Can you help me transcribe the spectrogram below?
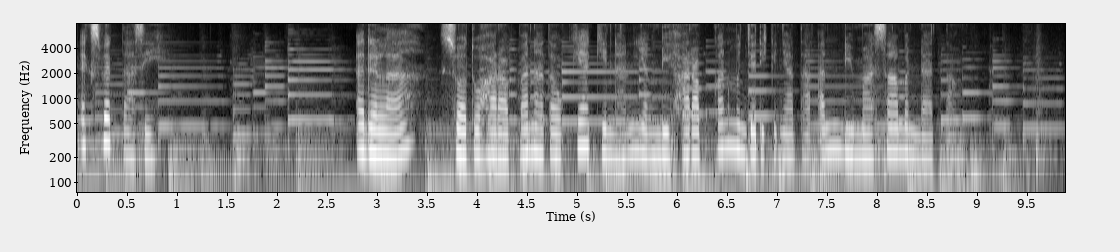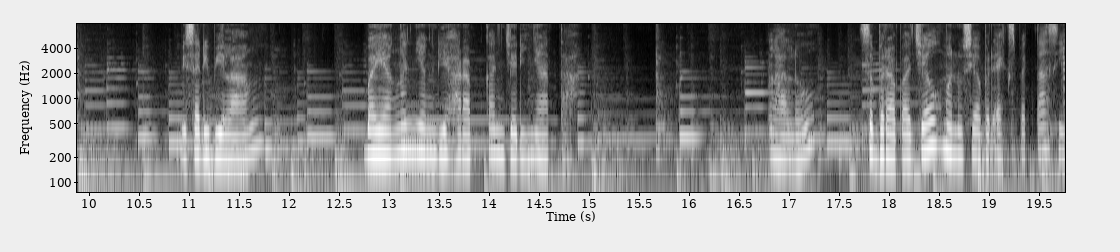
Ekspektasi adalah suatu harapan atau keyakinan yang diharapkan menjadi kenyataan di masa mendatang. Bisa dibilang, bayangan yang diharapkan jadi nyata. Seberapa jauh manusia berekspektasi?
